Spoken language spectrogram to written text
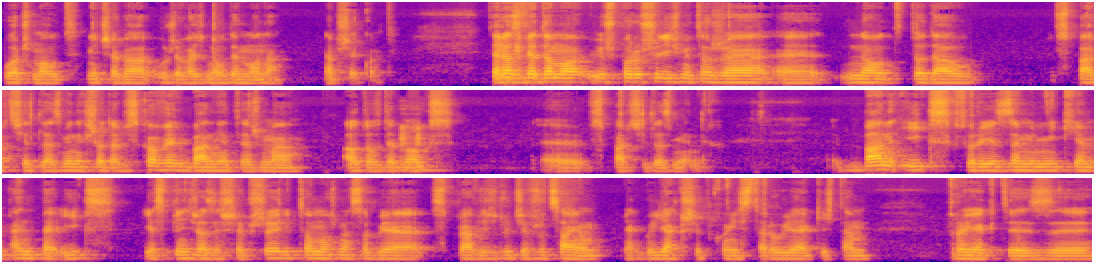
watch mode, nie trzeba używać Nodemona na przykład. Teraz mhm. wiadomo, już poruszyliśmy to, że e, Node dodał wsparcie dla zmiennych środowiskowych, Banie też ma out of the mhm. box mhm. wsparcie dla zmiennych. Ban X, który jest zamiennikiem NPX, jest 5 razy szybszy i to można sobie sprawdzić. Ludzie wrzucają jakby jak szybko instaluje jakieś tam projekty z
